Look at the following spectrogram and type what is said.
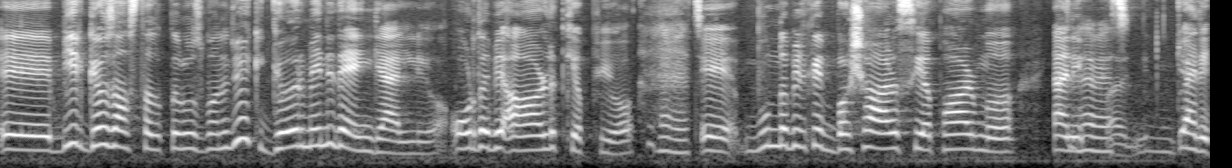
e, bir göz hastalıkları uzmanı diyor ki görmeni de engelliyor. Orada bir ağırlık yapıyor. Evet. E, bununla birlikte bir baş ağrısı yapar mı? Yani Evet. e, yani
